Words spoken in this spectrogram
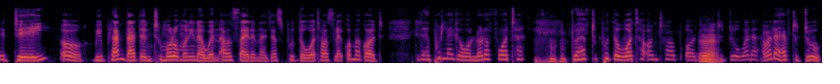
a day, oh, we plant that and tomorrow morning I went outside and I just put the water. I was like, oh my God, did I put like a lot of water? do I have to put the water on top or do I have to do what, I, what I have to do?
